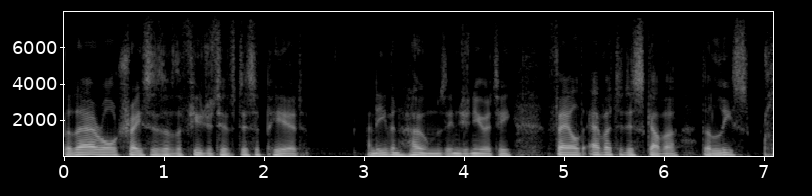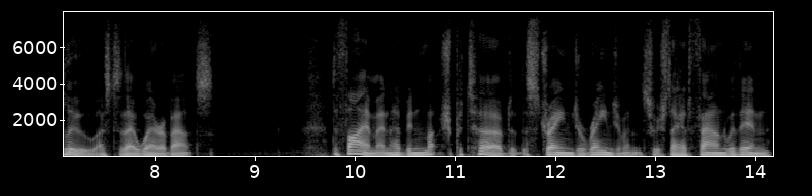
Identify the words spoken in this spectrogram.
but there all traces of the fugitives disappeared and even Holmes' ingenuity failed ever to discover the least clue as to their whereabouts. The firemen had been much perturbed at the strange arrangements which they had found within,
